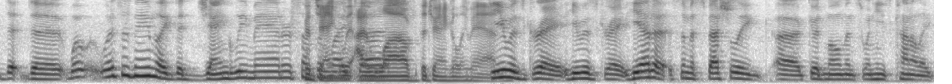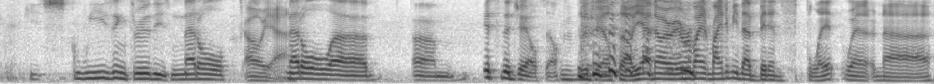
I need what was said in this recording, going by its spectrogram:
the the what, what's his name? Like the jangly man or something the jangly. like. I love the jangly man. He was great. He was great. He had a, some especially uh, good moments when he's kind of like he's squeezing through these metal Oh yeah, metal. Uh, um, it's the jail cell. the jail cell. Yeah, no, it reminded, reminded me of that bit in Split when uh,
